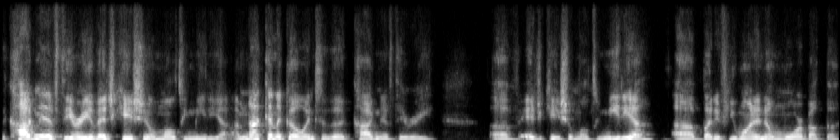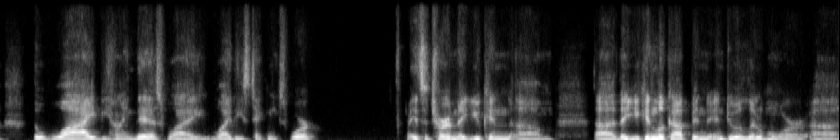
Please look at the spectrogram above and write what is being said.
the cognitive theory of educational multimedia. I'm not going to go into the cognitive theory of educational multimedia, uh, but if you want to know more about the the why behind this, why why these techniques work, it's a term that you can um, uh, that you can look up and, and do a little more uh,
